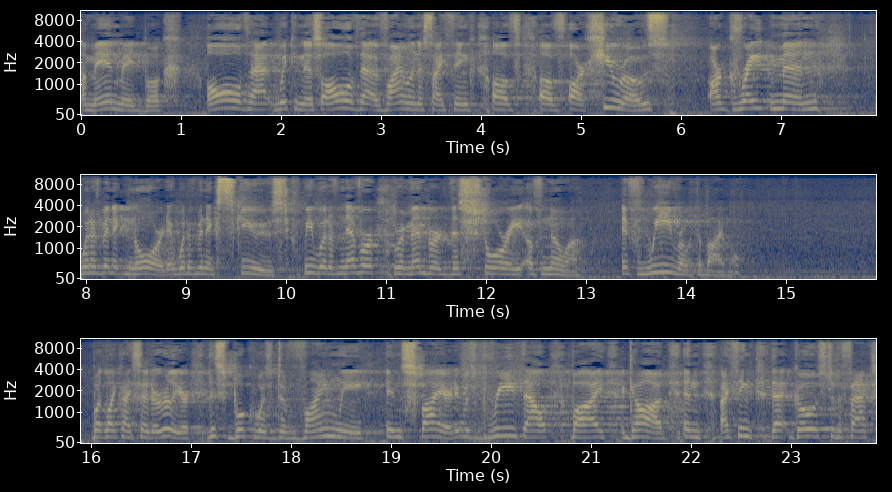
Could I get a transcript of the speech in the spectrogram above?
a man made book, all of that wickedness, all of that violence, I think, of, of our heroes, our great men, would have been ignored, it would have been excused. We would have never remembered this story of Noah if we wrote the Bible. But like I said earlier, this book was divinely inspired. It was breathed out by God. And I think that goes to the fact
